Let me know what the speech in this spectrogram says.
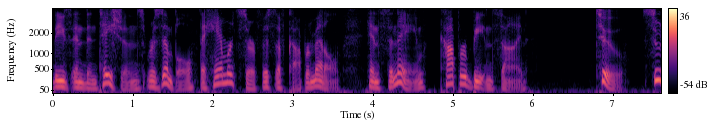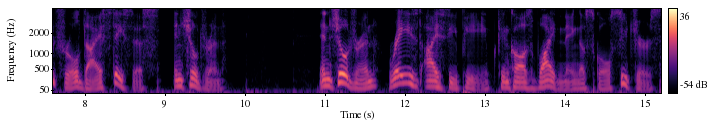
These indentations resemble the hammered surface of copper metal, hence the name copper beaten sign. 2. Sutural diastasis in children. In children, raised ICP can cause widening of skull sutures,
